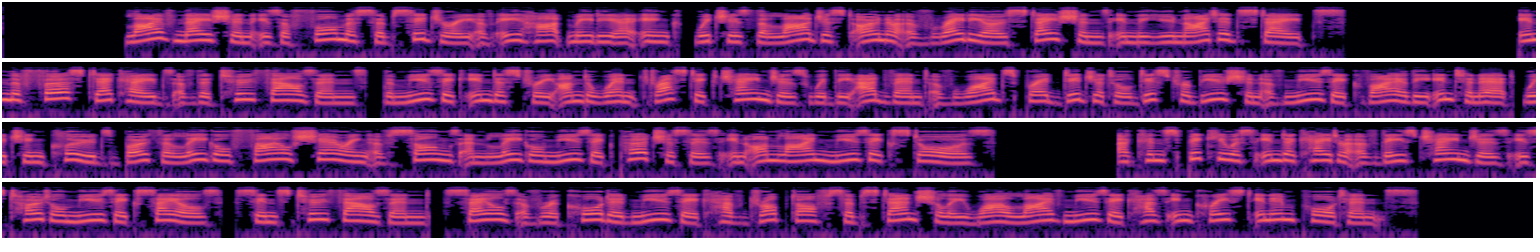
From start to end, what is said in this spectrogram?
Live Nation is a former subsidiary of iHeartMedia Inc., which is the largest owner of radio stations in the United States. In the first decades of the 2000s, the music industry underwent drastic changes with the advent of widespread digital distribution of music via the Internet which includes both illegal file sharing of songs and legal music purchases in online music stores. A conspicuous indicator of these changes is total music sales. Since 2000, sales of recorded music have dropped off substantially while live music has increased in importance.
